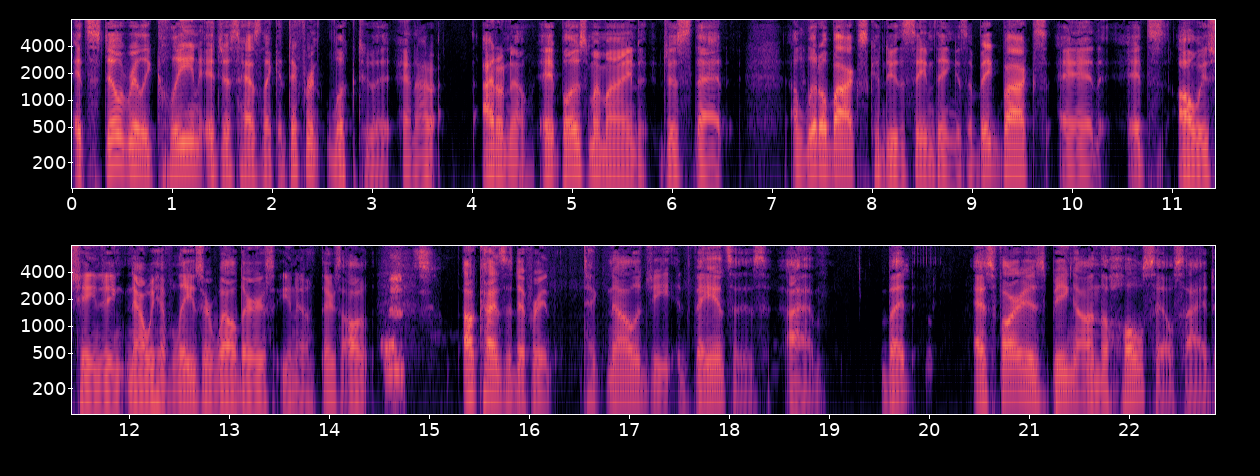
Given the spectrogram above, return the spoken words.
it's still really clean. It just has like a different look to it, and I I don't know. It blows my mind just that a little box can do the same thing as a big box and it's always changing. Now we have laser welders, you know, there's all all kinds of different technology advances. Um, but as far as being on the wholesale side,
